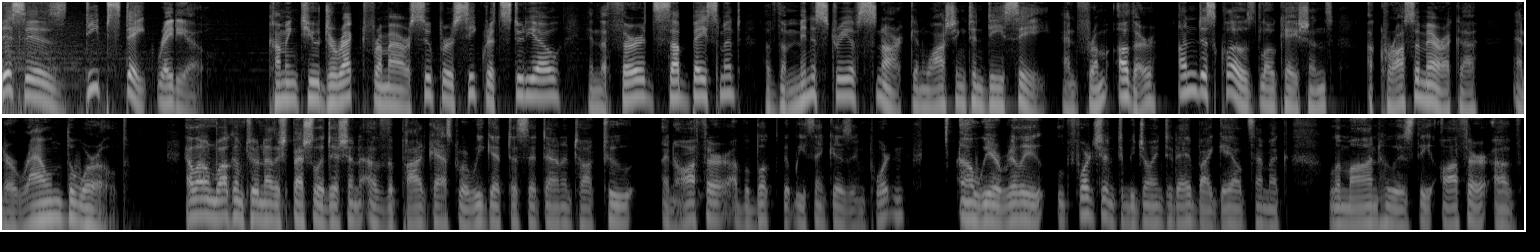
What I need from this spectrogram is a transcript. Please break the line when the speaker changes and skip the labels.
This is Deep State Radio, coming to you direct from our super secret studio in the third sub basement of the Ministry of Snark in Washington, D.C., and from other undisclosed locations across America and around the world. Hello, and welcome to another special edition of the podcast where we get to sit down and talk to an author of a book that we think is important. Uh, we are really fortunate to be joined today by Gail Tzemach Lemmon, who is the author of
